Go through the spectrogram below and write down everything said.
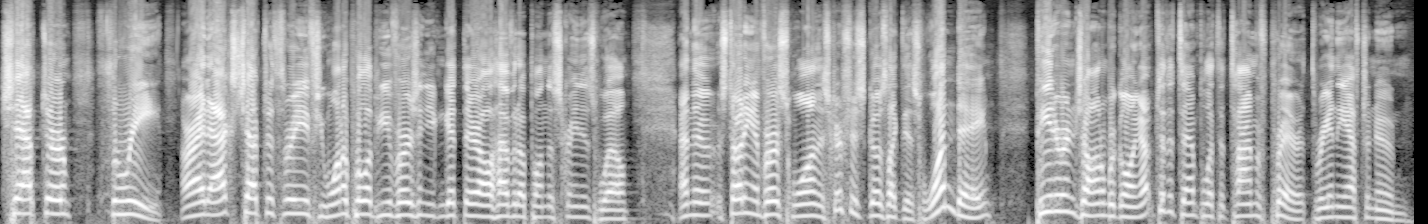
chapter 3. All right, Acts chapter 3. If you want to pull up U YouVersion, you can get there. I'll have it up on the screen as well. And the, starting in verse 1, the scripture goes like this One day, Peter and John were going up to the temple at the time of prayer at 3 in the afternoon.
